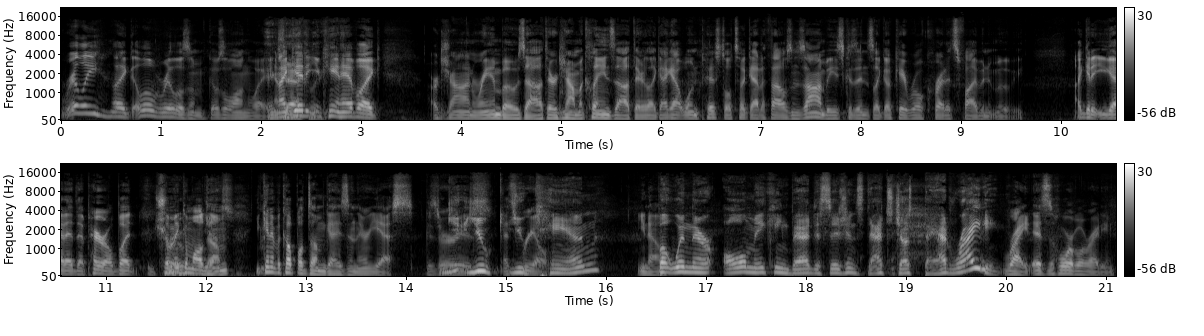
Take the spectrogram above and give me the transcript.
really? Like a little realism goes a long way. And I get it. You can't have like. Our John Rambo's out there, John McClane's out there. Like I got one pistol, took out a thousand zombies, because then it's like, okay, roll credits, five minute movie. I get it. You got to add that peril, but True, don't make them all dumb. yes. You can have a couple dumb guys in there, yes, because there you is. you, you real. can, you know, but when they're all making bad decisions, that's just bad writing. right? It's horrible writing.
